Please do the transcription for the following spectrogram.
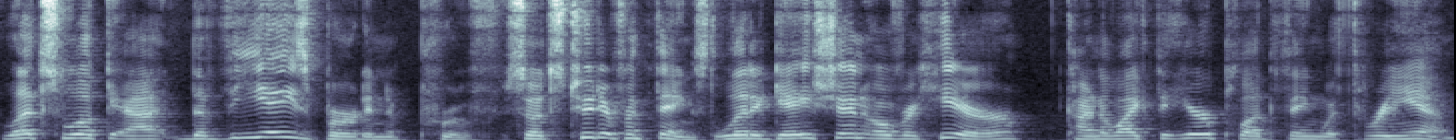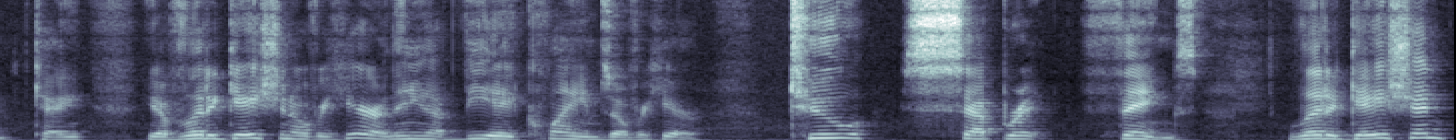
let's look at the VA's burden of proof. So it's two different things. Litigation over here, kind of like the earplug thing with 3M, okay? You have litigation over here and then you have VA claims over here. Two separate things. Litigation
